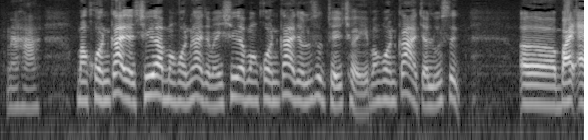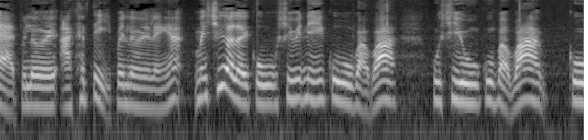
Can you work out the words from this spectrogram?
ๆนะคะ บางคนก็อาจจะเชื่อบางคนก็อาจจะไม่เชื่อบางคนก็อาจจะรู้สึกเฉยๆบางคนก็อาจจะรู้สึก เอ่อ bias ไปเลยอคติไปเลยอะไรเงี้ยไม่เชื่อเลยกูชีวิตนี้กูแบบว่ากู chill กูแบบว่ากู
